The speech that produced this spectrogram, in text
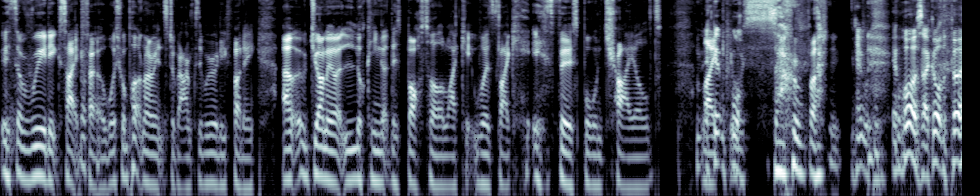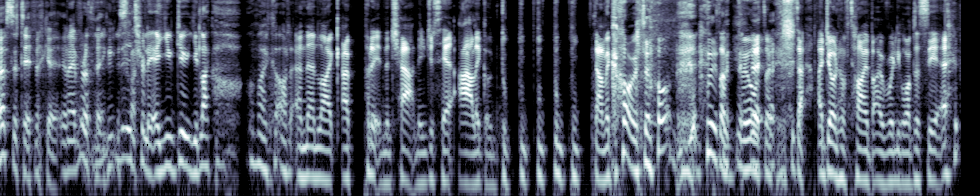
it's a really excited photo, which we'll put on our Instagram because it'll be really funny. Uh, Johnny like, looking at this bottle like it was like his firstborn child. Like It it was was. so funny. It, it was. I got the birth certificate and everything. It's like- Literally, and you do, you're like, oh my god, and then like I put it in the chat, and then you just hear Ali go doop, doop, doop, doop, doop, down the corridor. and he's like. He's like, I don't have time, but I really want to see it.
